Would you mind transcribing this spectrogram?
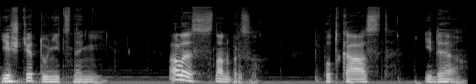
Ještě tu nic není, ale snad brzo. Podcast Idea.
